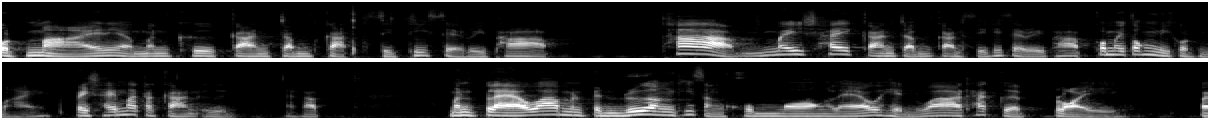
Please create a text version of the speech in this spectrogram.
กฎหมายเนี่ยมันคือการจำกัดสิทธิเสรีภาพ ถ้าไม่ใช่การจำกัดสิทธิเสรีภาพก็ไม่ต้องมีกฎหมาย ไปใช้มาตรการอื่นนะครับ มันแปลว่ามันเป็นเรื่องที่สังคมมองแล้วเห็นว่าถ้าเกิดปล่อยไป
